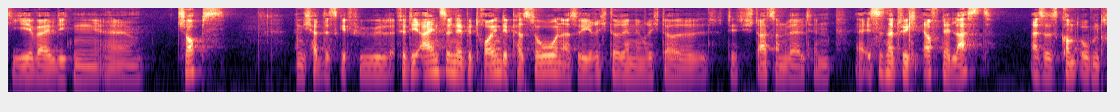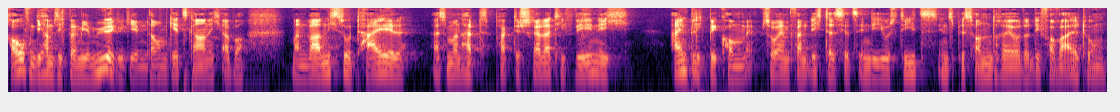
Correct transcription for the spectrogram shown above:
die jeweiligen äh, Jobs. Und ich hatte das Gefühl, für die einzelne betreuende Person, also die Richterin, den Richter, die Staatsanwältin, äh, ist es natürlich oft eine Last. Also es kommt oben drauf und die haben sich bei mir Mühe gegeben, darum geht's gar nicht, aber man war nicht so Teil also man hat praktisch relativ wenig Einblick bekommen, so empfand ich das jetzt in die Justiz insbesondere oder die Verwaltung.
